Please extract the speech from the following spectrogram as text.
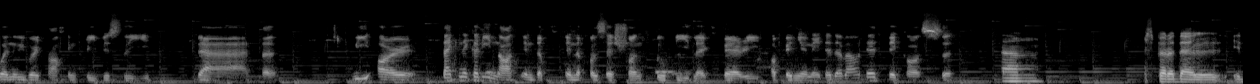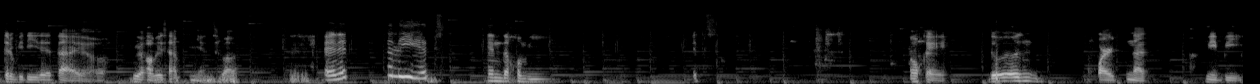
when we were talking previously that uh, we are technically not in the in a position to be like very opinionated about it because Uh, pero dahil interviewee tayo, we always have opinions about And it really, it's in the community. It's okay. Doon part na maybe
